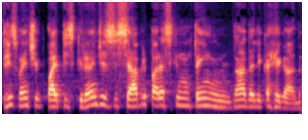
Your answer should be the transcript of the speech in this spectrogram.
principalmente pipes grandes, se abre parece que não tem nada ali carregado.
